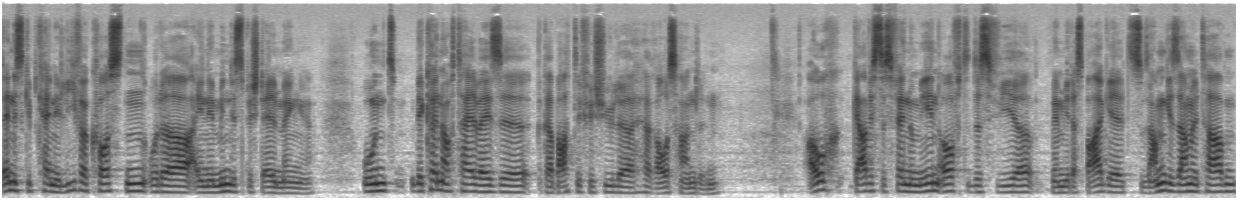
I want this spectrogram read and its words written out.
denn es gibt keine Lieferkosten oder eine Mindestbestellmenge. Und wir können auch teilweise Rabatte für Schüler heraushandeln. Auch gab es das Phänomen oft, dass wir, wenn wir das Bargeld zusammengesammelt haben,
